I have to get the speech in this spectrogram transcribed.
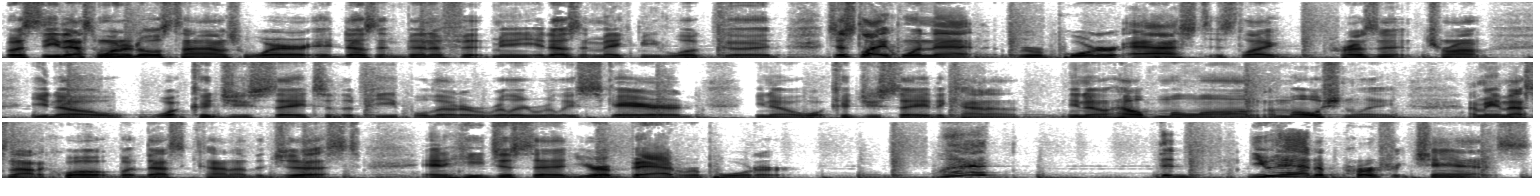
But see, that's one of those times where it doesn't benefit me. It doesn't make me look good. Just like when that reporter asked, it's like President Trump, you know, what could you say to the people that are really, really scared? You know, what could you say to kind of, you know, help them along emotionally? I mean, that's not a quote, but that's kind of the gist. And he just said, You're a bad reporter. What? Did, you had a perfect chance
